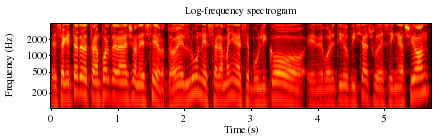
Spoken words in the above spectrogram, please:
El secretario de Transporte de la Nación, es cierto, ¿eh? el lunes a la mañana se publicó en el boletín oficial su designación,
